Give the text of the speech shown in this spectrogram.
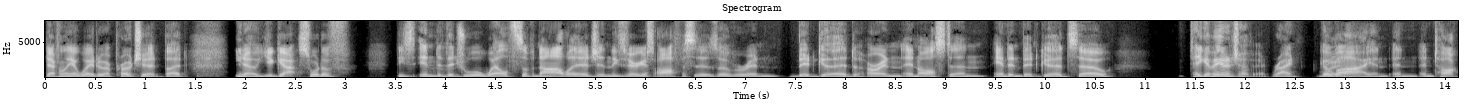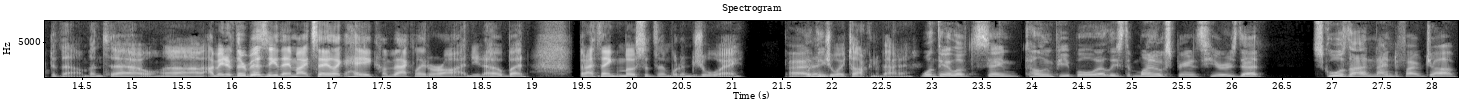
definitely a way to approach it. But you know, you got sort of these individual wealths of knowledge in these various offices over in Bidgood or in in Alston and in Bidgood, so take advantage of it, right? Go Right. by and and and talk to them. And so, uh, I mean, if they're busy, they might say like, "Hey, come back later on," you know. But but I think most of them would enjoy I would enjoy talking about it. one thing I love saying, telling people, at least my own experience here, is that school is not a nine to five job.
